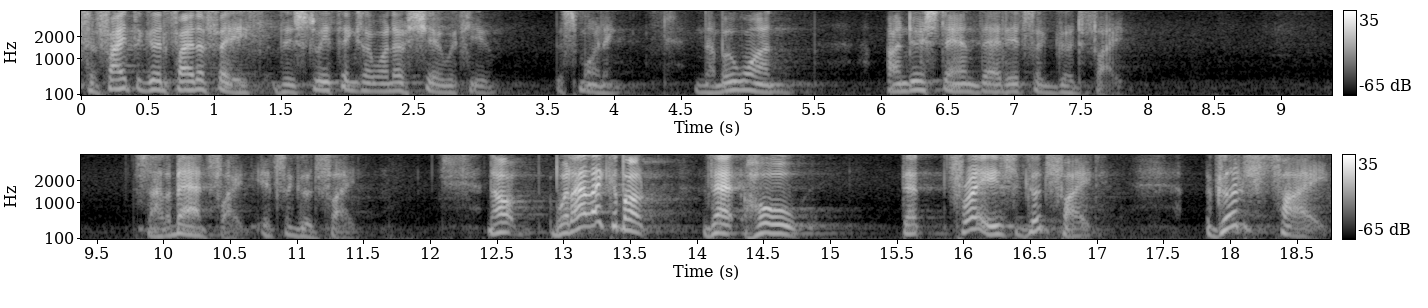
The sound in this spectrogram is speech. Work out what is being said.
to fight the good fight of faith, there's three things I want to share with you this morning. Number one, understand that it's a good fight. It's not a bad fight, it's a good fight. Now, what I like about that whole that phrase, good fight, good fight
